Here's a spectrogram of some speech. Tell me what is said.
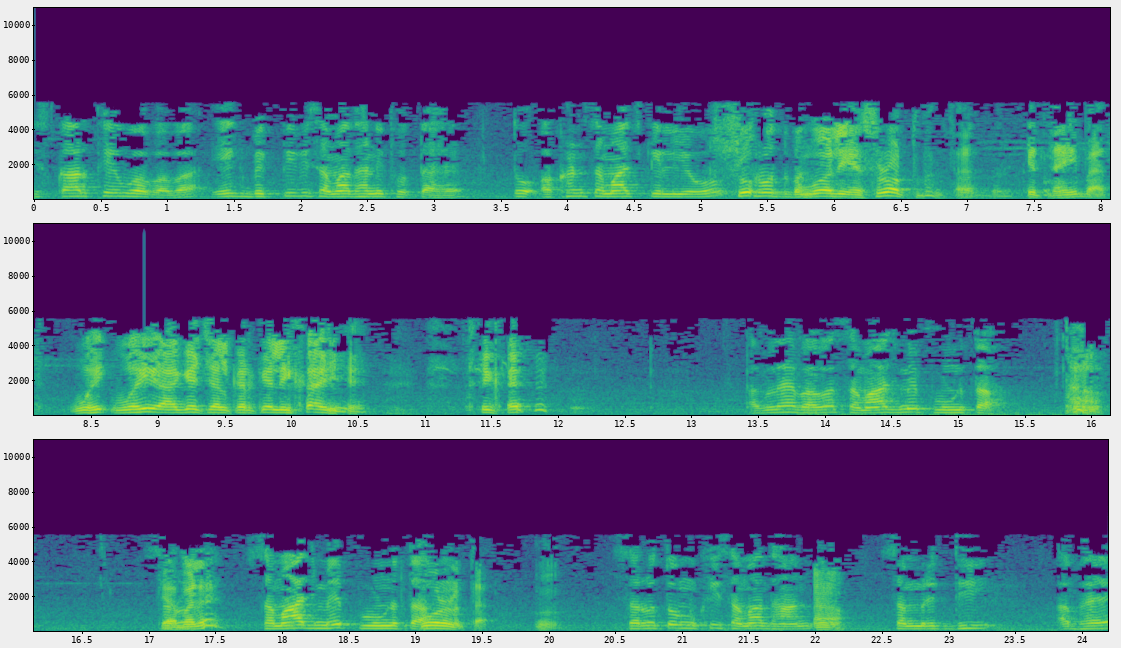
इसका अर्थ ये हुआ बाबा एक व्यक्ति भी समाधानित होता है तो अखंड समाज के लिए वो स्रोत बनता है। बोलिए स्रोत बनता है। इतना ही बात। वही वही आगे चल करके लिखा ही है। ठीक है? अगला है बाबा समाज में पूर्णता। हाँ। क्या बोले? समाज में पूर्णता। पूर्णता। हम्म, सर्वतोमुखी समाधान। हाँ। समृद्धि। अभय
